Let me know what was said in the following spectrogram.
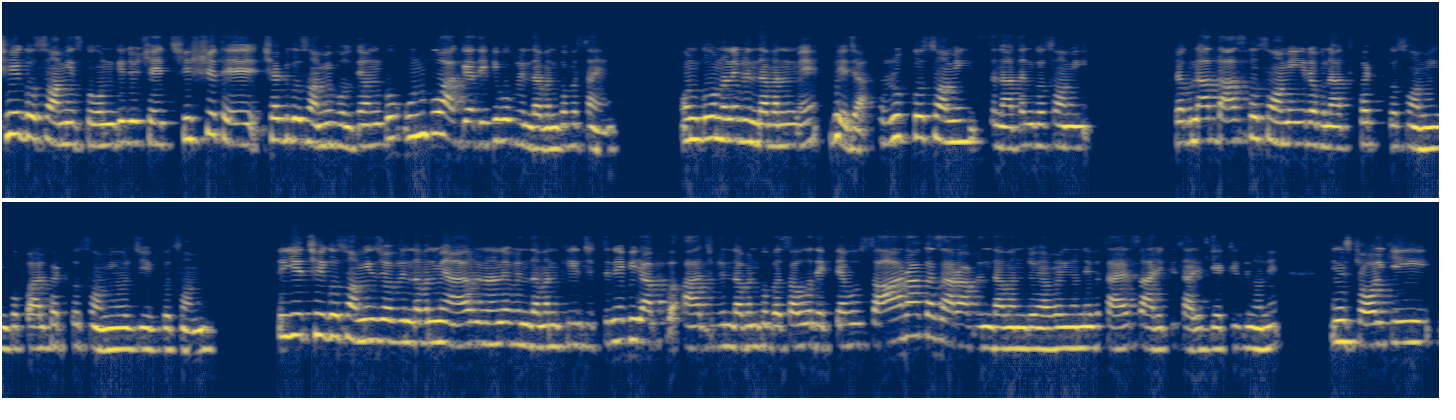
छह गोस्वामी को उनके जो शिष्य थे, छठ गोस्वामी बोलते हैं उनको उनको आज्ञा दी कि वो वृंदावन को बसाएँ। उनको उन्होंने वृंदावन में भेजा। रूप गोस्वामी, सनातन गोस्वामी रघुनाथ दास गोस्वामी, रघुनाथ भट्ट गोस्वामी, गोपाल भट्ट गोस्वामी और जीव गोस्वामी। तो ये छह गोस्वामी जो वृंदावन में आए और इन्होंने वृंदावन की जितने भी आप आज वृंदावन को बसा हुआ देखते हैं, वो सारा का सारा वृंदावन जो है, वो इन्होंने बसाया, सारी की सारी डेटीज इन्होंने इंस्टॉल की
